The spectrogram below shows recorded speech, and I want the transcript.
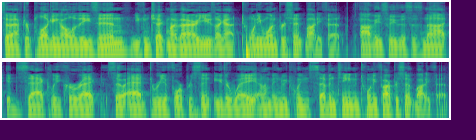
So after plugging all of these in, you can check my values. I got 21% body fat. Obviously, this is not exactly correct, so add 3 to 4% either way, and I'm in between 17 and 25% body fat.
